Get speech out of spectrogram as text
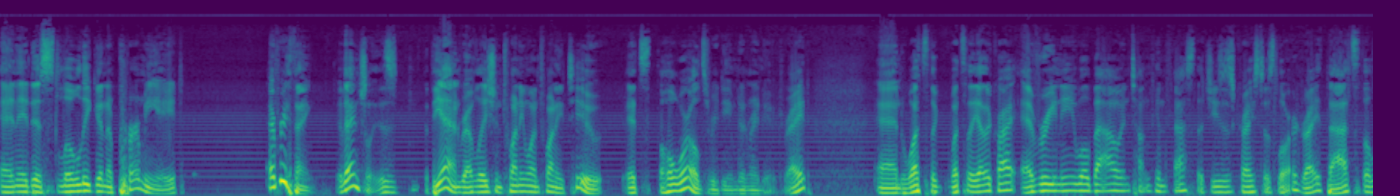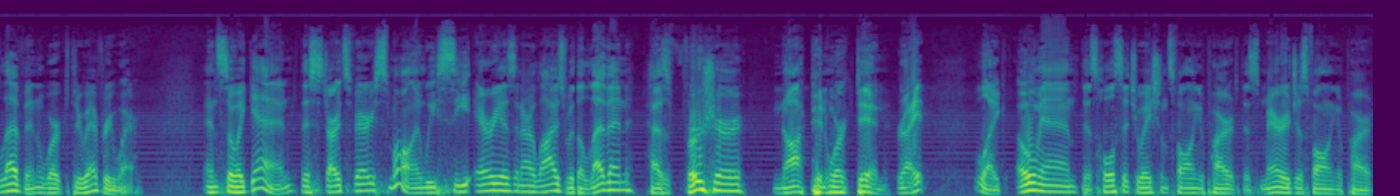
And it is slowly going to permeate everything eventually. This is, at the end, Revelation 21 22, it's the whole world's redeemed and renewed, right? And what's the what's the other cry? Every knee will bow and tongue confess that Jesus Christ is Lord, right? That's the leaven worked through everywhere. And so again, this starts very small and we see areas in our lives where the leaven has for sure not been worked in, right? Like, oh man, this whole situation's falling apart, this marriage is falling apart,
